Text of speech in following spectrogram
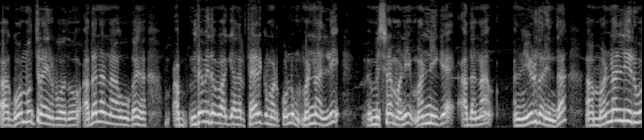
ಆ ಗೋಮೂತ್ರ ಇರ್ಬೋದು, ಅದನ್ನು ನಾವು ವಿಧ ವಿಧವಾಗಿ ಅದರ ತಯಾರಿಕೆ ಮಾಡಿಕೊಂಡು ಮಣ್ಣಲ್ಲಿ ಮಿಶ್ರ ಮಾಡಿ ಮಣ್ಣಿಗೆ ಅದನ್ನು ನೀಡುವುದರಿಂದ ಆ ಮಣ್ಣಲ್ಲಿರುವ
